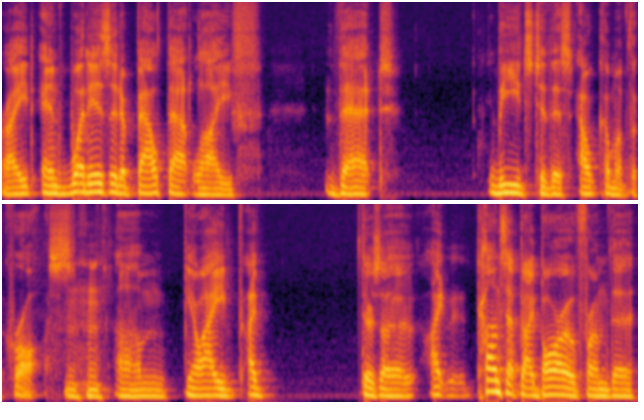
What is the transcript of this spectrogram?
right? And what is it about that life that leads to this outcome of the cross. Mm-hmm. Um, you know, I, I there's a I, concept I borrow from the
